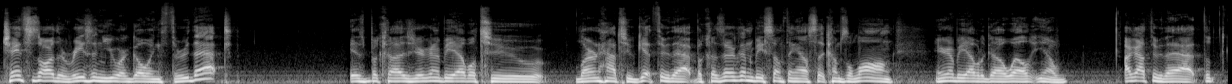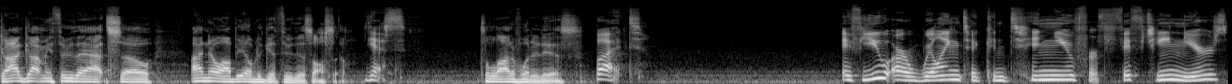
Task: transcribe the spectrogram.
Chances are the reason you are going through that is because you're going to be able to learn how to get through that because there's going to be something else that comes along. And you're going to be able to go, well, you know, I got through that. God got me through that, so I know I'll be able to get through this also. Yes. It's a lot of what it is. But if you are willing to continue for 15 years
